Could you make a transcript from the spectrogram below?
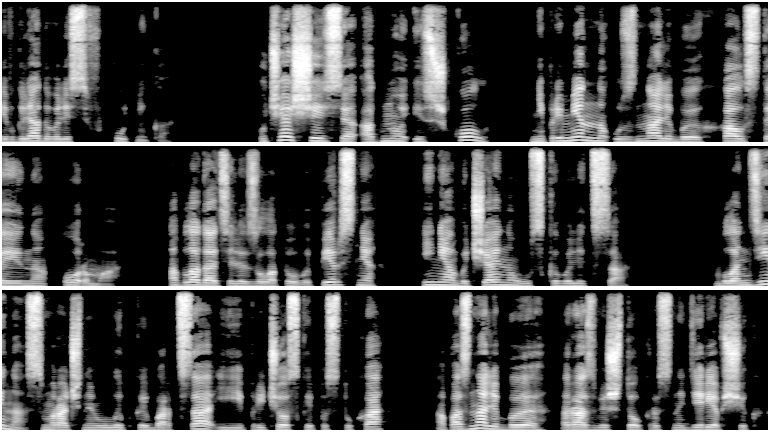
и вглядывались в путника. Учащиеся одной из школ непременно узнали бы Халстейна Орма, обладателя золотого перстня и необычайно узкого лица. Блондина с мрачной улыбкой борца и прической пастуха опознали бы разве что краснодеревщик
